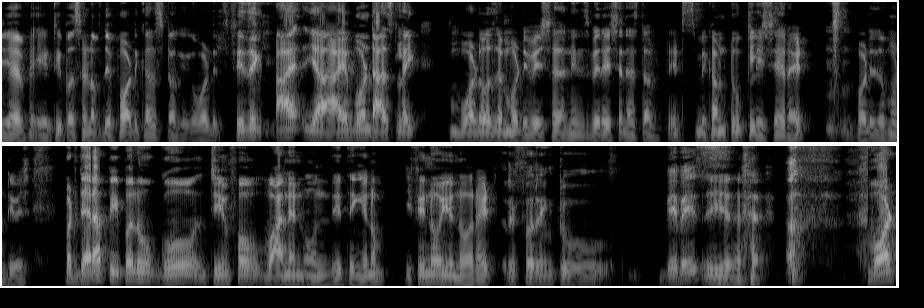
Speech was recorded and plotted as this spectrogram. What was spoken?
we have 80% of the podcast talking about its physics. I yeah, I won't ask like what was the motivation, inspiration, and stuff. It's become too cliche, right? Mm-hmm. What is the motivation? But there are people who go gym for one and only thing, you know. If you know, you know, right? referring to babies Yeah. what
